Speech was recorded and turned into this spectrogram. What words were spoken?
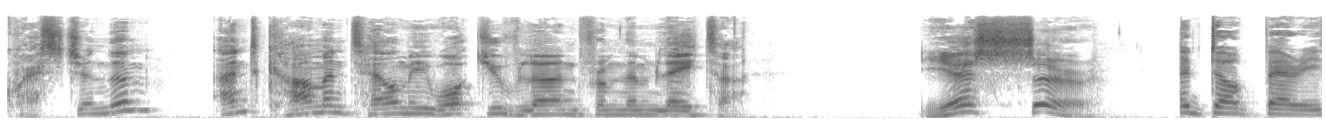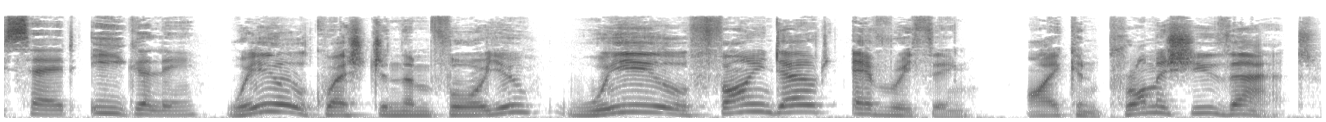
Question them and come and tell me what you've learned from them later. Yes, sir. A dogberry said eagerly. We'll question them for you. We'll find out everything. I can promise you that.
